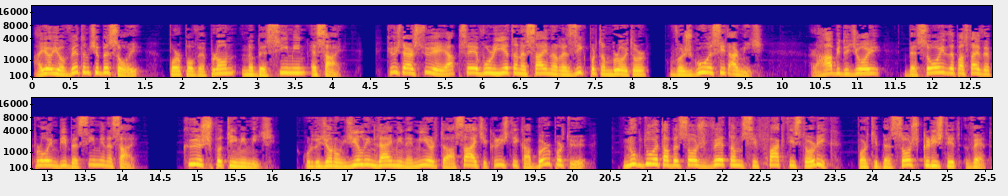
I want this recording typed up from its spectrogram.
Ajo jo vetëm që besoi, por po vepron në besimin e saj. Kjo është arsyeja pse e vuri jetën e saj në rrezik për të mbrojtur vëzhguesit armiq. Rahabi dëgjoi, besoi dhe pastaj veproi mbi besimin e saj. Ky është shpëtimi, miq. Kur dëgjon ungjillin, lajmin e mirë të asaj që Krishti ka bërë për ty, nuk duhet ta besosh vetëm si fakt historik, por t'i besosh Krishtit vetë.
